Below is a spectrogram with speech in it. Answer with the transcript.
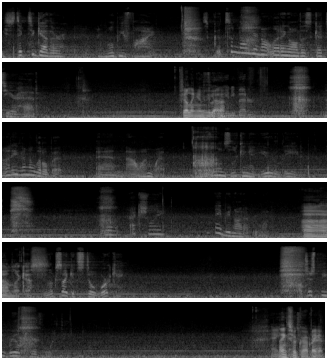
We stick together, and we'll be fine. It's good to know you're not letting all this get to your head. Feeling any better? Any better? Not even a little bit. And now I'm wet. Everyone's looking at you to lead. Well, actually, maybe not everyone. Um, I guess. Looks like it's still working. I'll just be real careful with it. Hey, Thanks for grabbing it.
